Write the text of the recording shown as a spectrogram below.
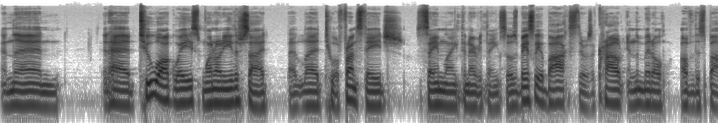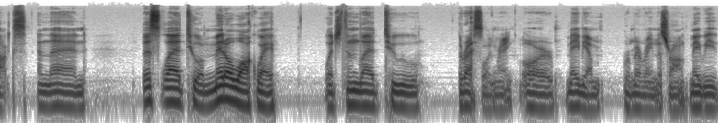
And then it had two walkways, one on either side, that led to a front stage, same length and everything. So it was basically a box. There was a crowd in the middle of this box. And then this led to a middle walkway, which then led to the wrestling ring. Or maybe I'm remembering this wrong. Maybe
